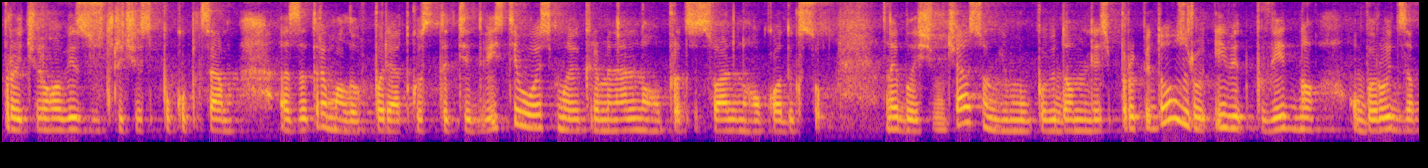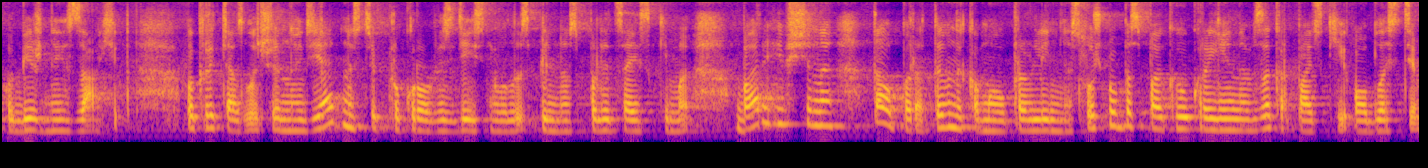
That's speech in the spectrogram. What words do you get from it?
при черговій зустрічі з покупцем, затримали в порядку статті 208 Кримінального процесуального кодексу. Найближчим часом йому повідомлять про підозру і відповідно оберуть запобіжний захід. Викриття злочинної діяльності прокурори здійснювали спільно з поліцейськими Берегівщини та оперативниками управління Служби безпеки України в Закарпатській області.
